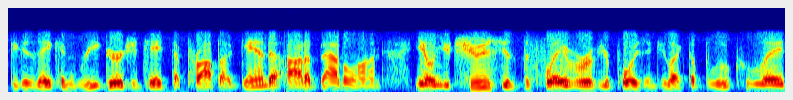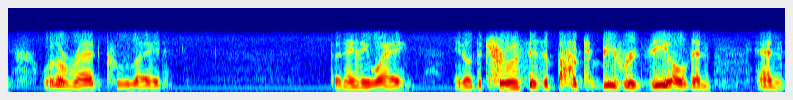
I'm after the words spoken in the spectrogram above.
because they can regurgitate the propaganda out of Babylon you know, and you choose the flavor of your poison, do you like the blue Kool Aid or the red Kool Aid? But anyway, you know, the truth is about to be revealed, and and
